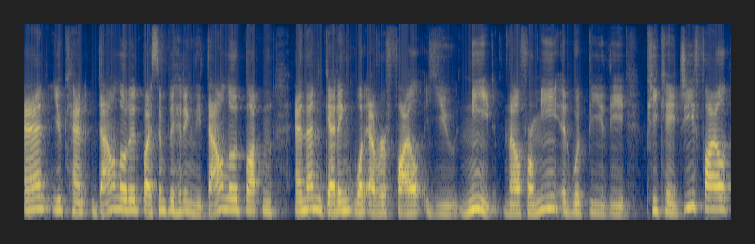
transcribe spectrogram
and you can download it by simply hitting the download button and then getting whatever file you need. Now, for me, it would be the PKG file.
